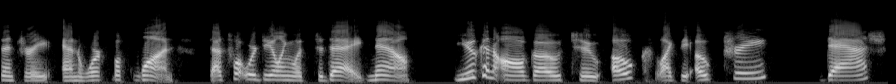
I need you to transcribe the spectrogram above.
Century and Workbook One. That's what we're dealing with today. Now, you can all go to oak, like the oak tree, dash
